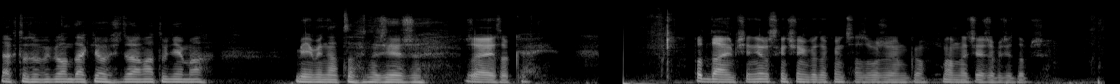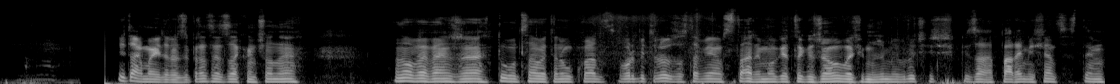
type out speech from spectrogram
Jak to, to wygląda, jakiegoś dramatu nie ma. Miejmy na to nadzieję, że, że jest ok. Poddałem się, nie rozkręciłem go do końca, złożyłem go. Mam nadzieję, że będzie dobrze. I tak, moi drodzy, prace zakończone. Nowe węże, tu cały ten układ. W Orbitrolu zostawiłem stary, mogę tego żałować i możemy wrócić za parę miesięcy z tym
